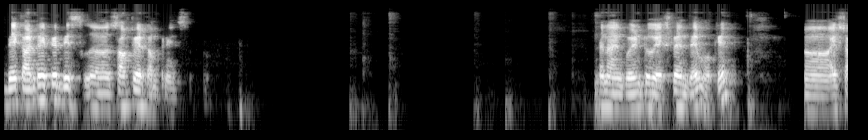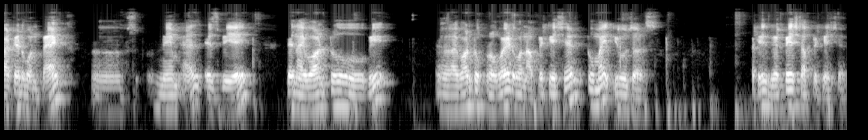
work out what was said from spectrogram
They contacted these uh, software companies. Then i'm going to explain them okay? Uh, i started one bank uh, name as sbi then i want to be uh, i want to provide one application to my users. That is web based application.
